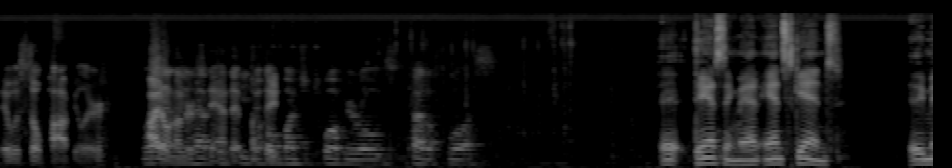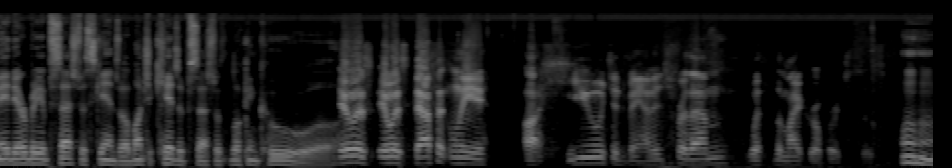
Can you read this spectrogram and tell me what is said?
it was so popular. Why I don't did you have understand to it, Teach but a they whole bunch of 12 year olds how floss. Eh, dancing, man, and skins. it made everybody obsessed with skins. Well, a bunch of kids obsessed with looking cool. It was it was definitely a huge advantage for them with the micro purchases. Mm-hmm.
